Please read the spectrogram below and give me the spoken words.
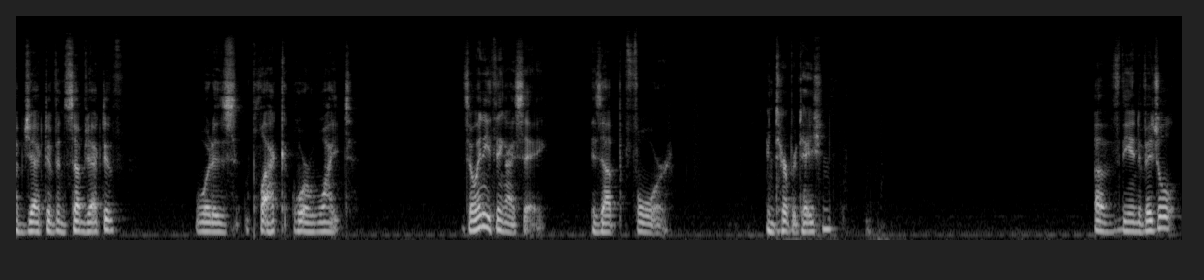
objective and subjective, what is black or white. So anything I say is up for interpretation of the individual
